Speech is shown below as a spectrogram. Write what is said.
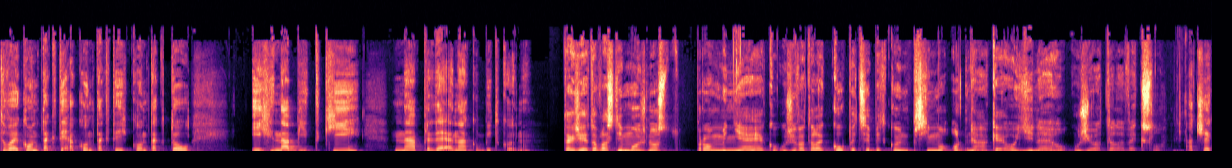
tvoje kontakty a kontakty ich kontaktov ich nabídky na predaj a nákup bitcoinu. Takže je to vlastně možnost pro mě jako uživatele koupit si Bitcoin přímo od nějakého jiného uživatele Vexlu. A čo je,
